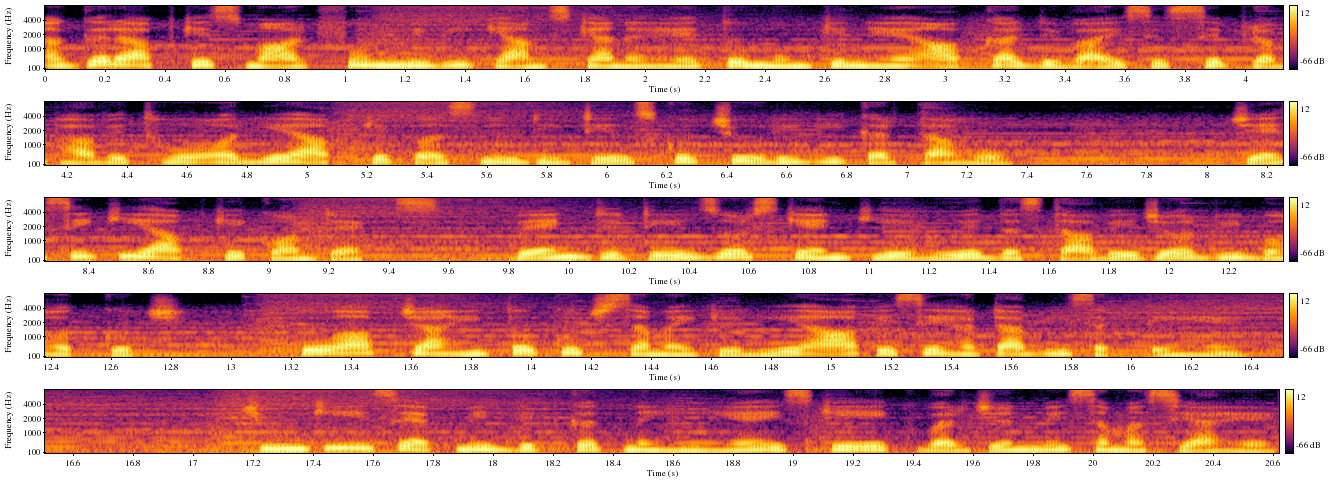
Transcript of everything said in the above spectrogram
अगर आपके स्मार्टफ़ोन में भी कैम स्कैनर है तो मुमकिन है आपका डिवाइस इससे प्रभावित हो और ये आपके पर्सनल डिटेल्स को चोरी भी करता हो। जैसे कि आपके कॉन्टैक्ट्स बैंक डिटेल्स और स्कैन किए हुए दस्तावेज़ और भी बहुत कुछ। तो आप चाहें तो कुछ समय के लिए आप इसे हटा भी सकते हैं। चूँकि इस ऐप में दिक्कत नहीं है, इसके एक वर्जन में समस्या है।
